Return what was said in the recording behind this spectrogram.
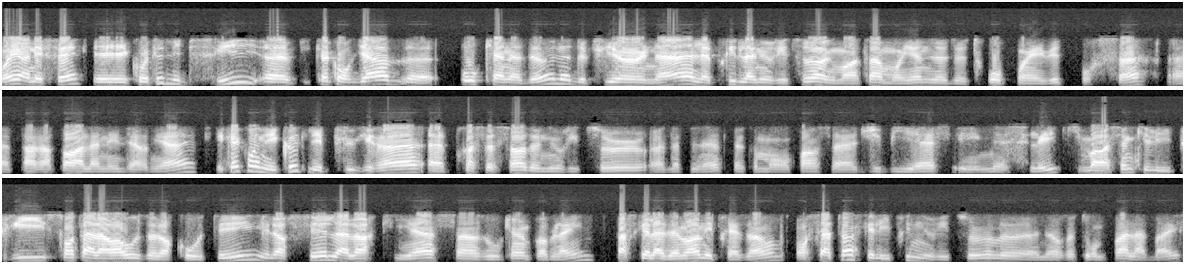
Oui, en effet. Et côté de l'épicerie, euh, quand on regarde euh, au Canada, là, depuis un an, le prix de la nourriture a augmenté en moyenne de 3,8% euh, par rapport à l'année dernière. Et quand on écoute les plus grands processeurs de nourriture de la planète, comme on pense à GBS et Nestlé, qui mentionnent que les prix sont à la hausse de leur côté et leur filent à leurs clients sans aucun problème parce que la demande est présente, on s'attend à ce que les prix de nourriture ne retournent pas à la baisse,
